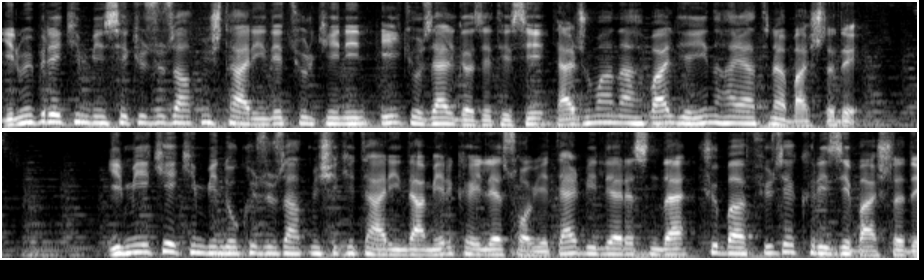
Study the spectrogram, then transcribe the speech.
21 Ekim 1860 tarihinde Türkiye'nin ilk özel gazetesi Tercüman Ahval yayın hayatına başladı. 22 Ekim 1962 tarihinde Amerika ile Sovyetler Birliği arasında Küba füze krizi başladı.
